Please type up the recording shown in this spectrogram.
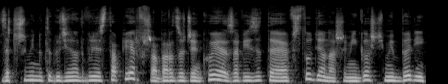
Za trzy minuty godzina 21. Bardzo dziękuję za wizytę w studio. Naszymi gośćmi byli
